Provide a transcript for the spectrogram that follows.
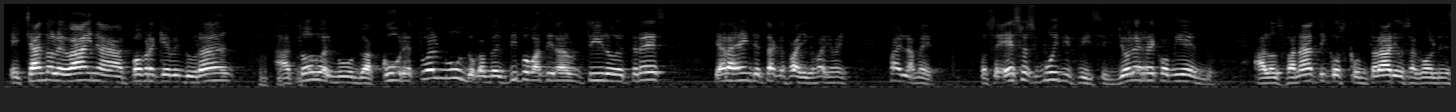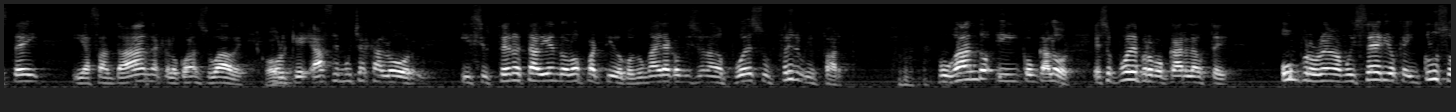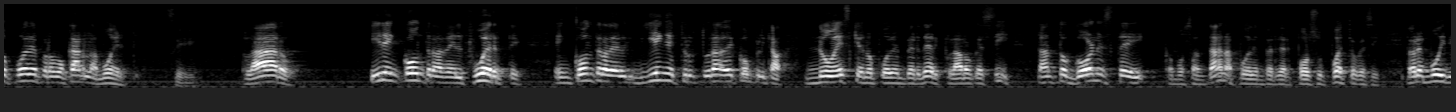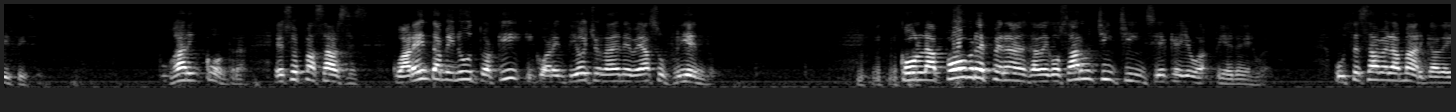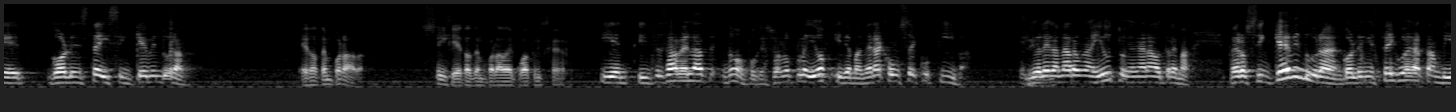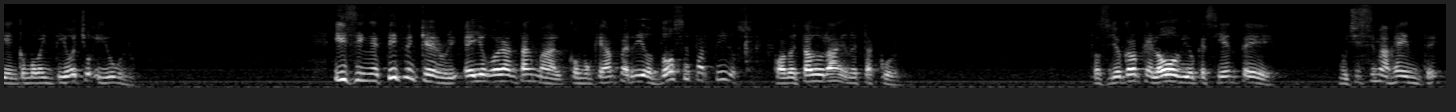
echándole vaina al pobre Kevin Durant, a todo el mundo, a Curry, a todo el mundo, cuando el tipo va a tirar un tiro de tres, ya la gente está que falle, que falle, que falle, falle la mete. Entonces eso es muy difícil. Yo les recomiendo a los fanáticos contrarios a Golden State y a Santa Ana que lo cojan suave, porque hace mucha calor y si usted no está viendo los partidos con un aire acondicionado puede sufrir un infarto, pujando y con calor. Eso puede provocarle a usted un problema muy serio que incluso puede provocar la muerte. Sí. Claro, ir en contra del fuerte, en contra del bien estructurado es complicado. No es que no pueden perder, claro que sí. Tanto Golden State como Santana pueden perder, por supuesto que sí, pero es muy difícil. Pujar en contra, eso es pasarse 40 minutos aquí y 48 en la NBA sufriendo. Con la pobre esperanza de gozar un chinchín si es que ellos pierden el juego. ¿Usted sabe la marca de Golden State sin Kevin Durant? ¿Esta temporada? Sí. sí esta temporada de 4 y 0. Y, usted sabe la... No, porque son los playoffs y de manera consecutiva. Ellos le ganaron a Houston y han ganado tres más. Pero sin Kevin Durant, Golden State juega también como 28 y 1. Y sin Stephen Curry, ellos juegan tan mal como que han perdido 12 partidos cuando está Durant y no está Curry. Entonces yo creo que el odio que siente muchísima gente,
